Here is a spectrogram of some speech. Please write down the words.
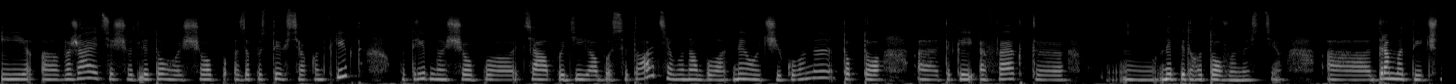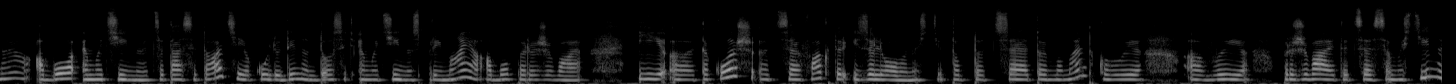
І е, вважається, що для того, щоб запустився конфлікт, потрібно, щоб е, ця подія або ситуація вона була неочікуваною, тобто е, такий ефект. Е, драматичною або емоційною. Це та ситуація, яку людина досить емоційно сприймає або переживає. І е, також е, це фактор ізольованості, тобто це той момент, коли е, ви переживаєте це самостійно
